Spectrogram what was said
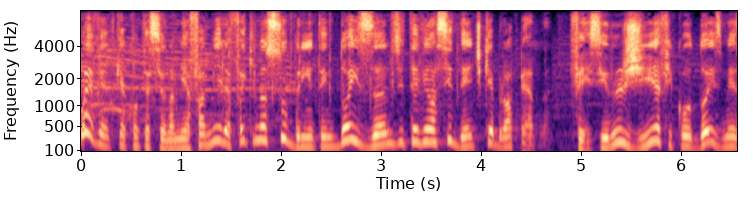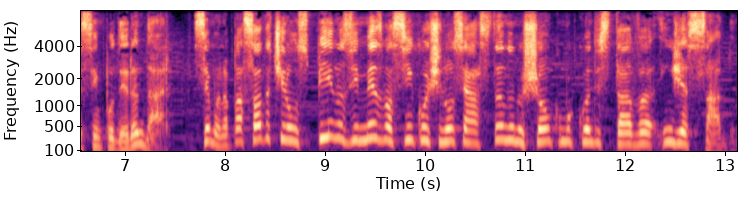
O evento que aconteceu na minha família foi que meu sobrinho tem dois anos e teve um acidente e quebrou a perna. Fez cirurgia, ficou dois meses sem poder andar. Semana passada tirou os pinos e mesmo assim continuou se arrastando no chão como quando estava engessado.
